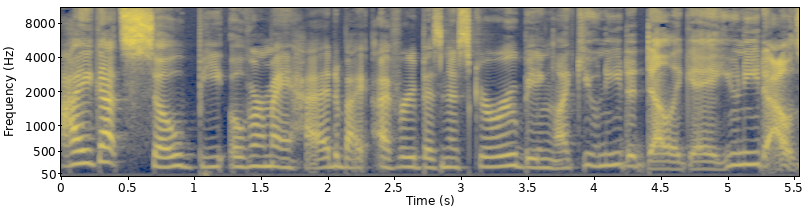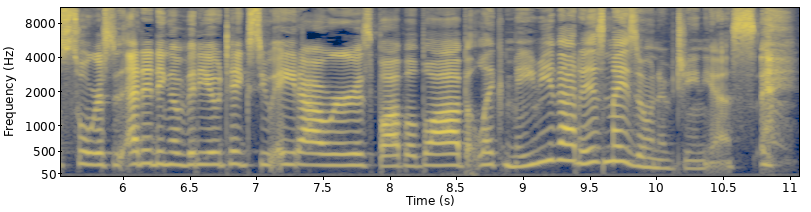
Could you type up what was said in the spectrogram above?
I got so beat over my head by every business guru being like, you need to delegate, you need to outsource, editing a video takes you eight hours, blah, blah, blah. But like maybe that is my zone of genius.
